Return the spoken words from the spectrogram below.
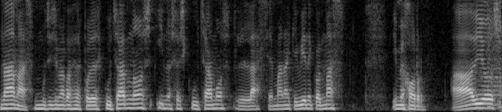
Nada más, muchísimas gracias por escucharnos y nos escuchamos la semana que viene con más y mejor. Adiós.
